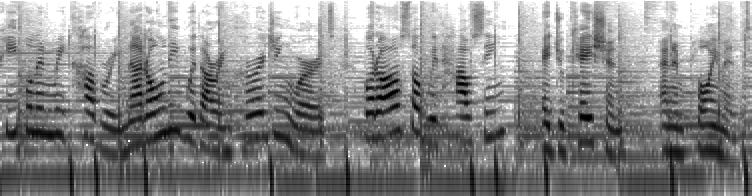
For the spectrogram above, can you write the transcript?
people in recovery not only with our encouraging words, but also with housing, education, and employment.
